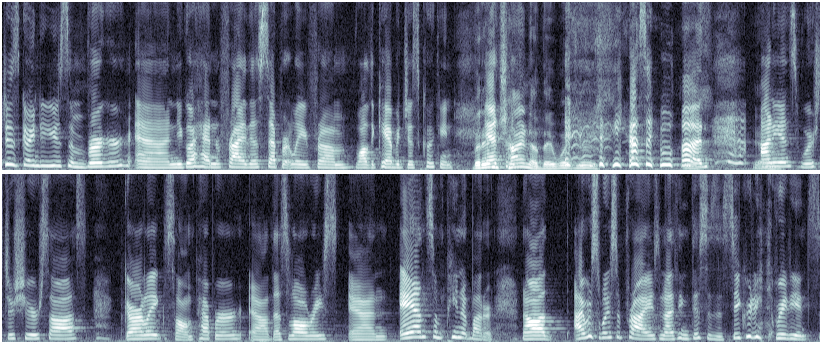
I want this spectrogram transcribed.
Just going to use some burger, and you go ahead and fry this separately from while the cabbage is cooking. but in Add China, they would use. yes, they would. yeah. Onions, Worcestershire sauce, garlic, salt and pepper. Uh, that's Lawry's, and and some peanut butter. Now, I was really surprised, and I think this is a secret ingredient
